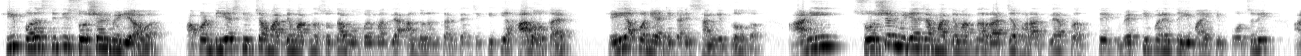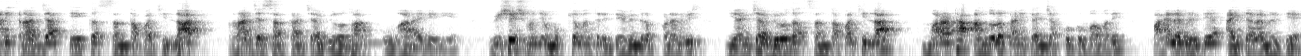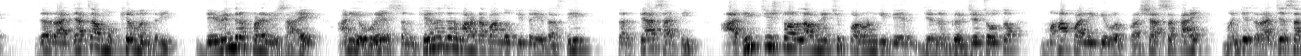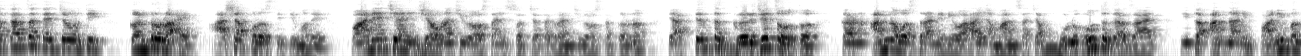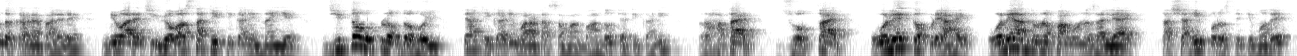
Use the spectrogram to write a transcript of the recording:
ही परिस्थिती सोशल मीडियावर आपण डीएस न्यूजच्या माध्यमातून सुद्धा मुंबईमधल्या आंदोलनकर्त्यांचे किती हाल होत आहेत हेही आपण या ठिकाणी सांगितलं होतं. आणि सोशल मीडियाच्या माध्यमातून राज्यभरातल्या प्रत्येक व्यक्तीपर्यंत ही माहिती पोहोचली आणि राज्यात एकच संतापाची लाट राज्य सरकारच्या विरोधात उभा राहिलेली आहे. विशेष म्हणजे मुख्यमंत्री देवेंद्र फडणवीस यांच्या विरोधात संतापाची लाट मराठा आंदोलक आणि त्यांच्या कुटुंबामध्ये पाहायला मिळते ऐकायला मिळते. जर राज्याचा मुख्यमंत्री देवेंद्र फडणवीस आहे आणि एवढे संख्येनं जर मराठा बांधव तिथं येत असतील तर त्यासाठी आधीची स्टॉल लावण्याची परवानगी दे देणं गरजेचं होतं. महापालिकेवर प्रशासक आहे म्हणजेच राज्य सरकारचा त्यांच्यावरती कंट्रोल आहे अशा परिस्थितीमध्ये पाण्याची आणि जेवणाची व्यवस्था आणि स्वच्छतागृहांची व्यवस्था करणं हे अत्यंत गरजेचं होतं. कारण अन्न वस्त्र आणि निवारा ह्या माणसाच्या मूलभूत गरजा आहेत. इथं अन्न आणि पाणी बंद करण्यात आलेले आहे. निवाऱ्याची व्यवस्था ठिकठिकाणी नाहीये. जिथं उपलब्ध होईल त्या ठिकाणी मराठा समाज बांधव त्या ठिकाणी राहतायत झोपतायत. ओले कपडे आहेत ओले अंतरुण पांघरुण झाले आहेत. तशाही परिस्थितीमध्ये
